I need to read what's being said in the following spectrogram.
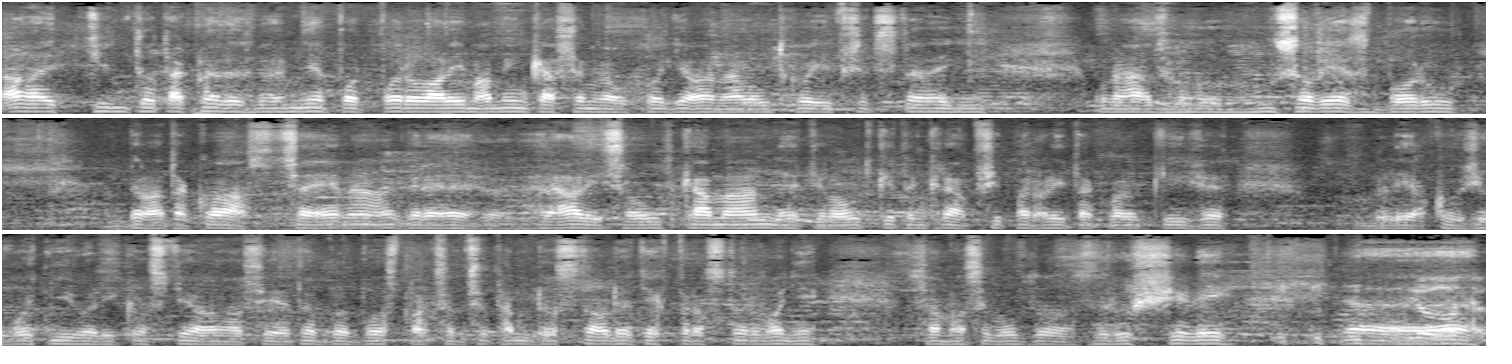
ale tím to takhle ve mě podporovali, maminka se mnou chodila na loutkový představení u nás v Husově sboru, byla taková scéna, kde hráli s loutkama, kde ty loutky tenkrát připadaly tak velký, že byly jako životní velikosti, ale asi je to blbost. Pak jsem se tam dostal do těch prostor, oni sama sebou to zrušili, takhle.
